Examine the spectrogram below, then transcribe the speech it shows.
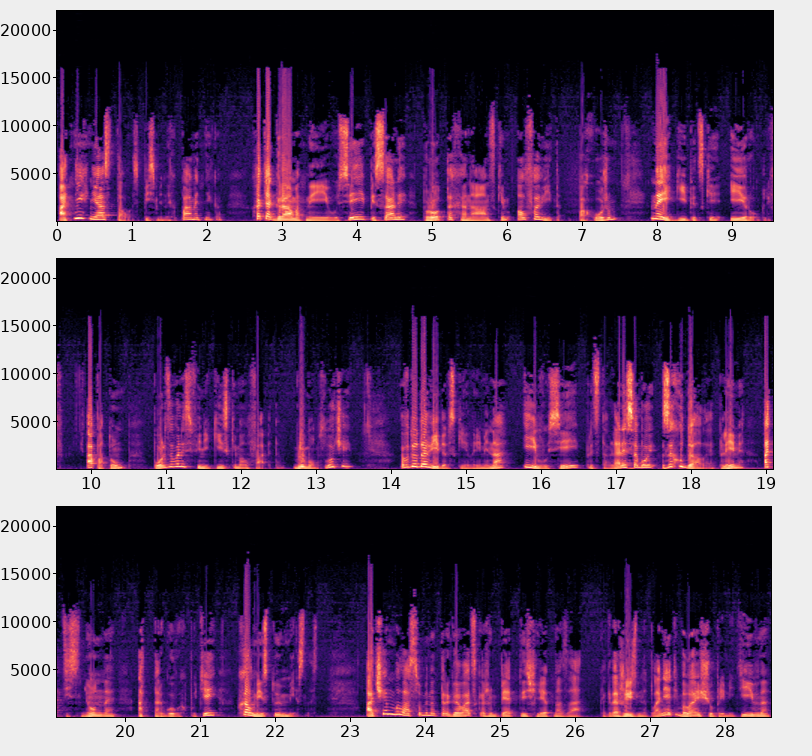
От них не осталось письменных памятников, хотя грамотные евусеи писали протоханаанским алфавитом, похожим на египетские иероглифы, а потом пользовались финикийским алфавитом. В любом случае, в додавидовские времена иевусеи представляли собой захудалое племя, оттесненное от торговых путей в холмистую местность. А чем было особенно торговать, скажем, 5000 лет назад, когда жизнь на планете была еще примитивна,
